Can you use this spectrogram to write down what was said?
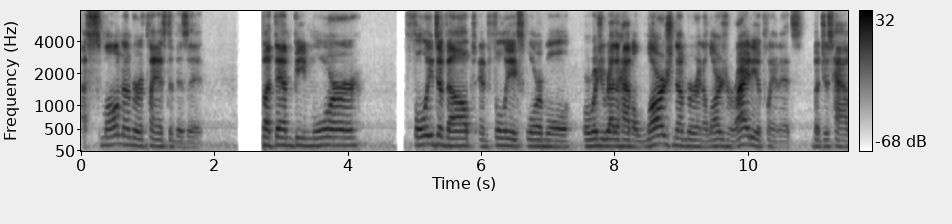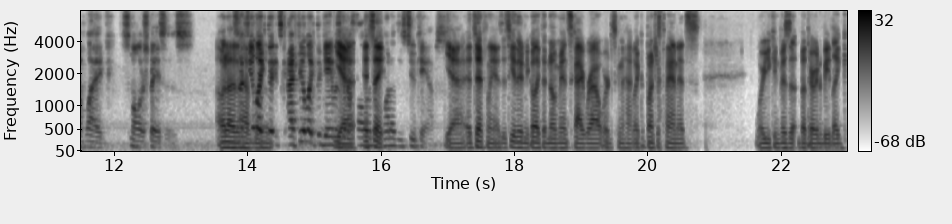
a small number of planets to visit but then be more fully developed and fully explorable or would you rather have a large number and a large variety of planets but just have like smaller spaces I i feel like the- it's, i feel like the game is Yeah, going to fall into one of these two camps Yeah, it definitely is. It's either going to go like the No Man's Sky route, where it's going to have like a bunch of planets where you can visit, but they're going to be like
